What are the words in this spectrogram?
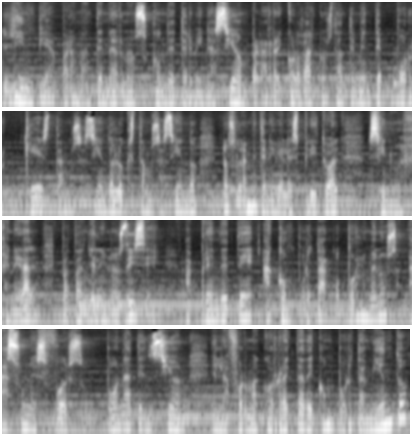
limpia, para mantenernos con determinación, para recordar constantemente por qué estamos haciendo lo que estamos haciendo, no solamente a nivel espiritual, sino en general. Patanjali nos dice, apréndete a comportar, o por lo menos haz un esfuerzo, pon atención en la forma correcta de comportamiento,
